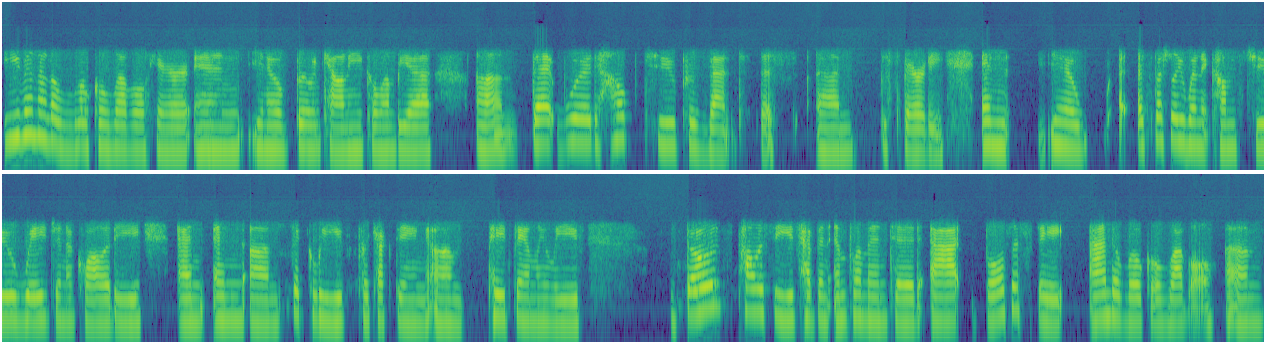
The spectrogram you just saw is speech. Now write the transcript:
even at a local level here in, you know, Boone County, Columbia, um, that would help to prevent this um, disparity. And you know, especially when it comes to wage inequality and and um, sick leave, protecting um, paid family leave, those policies have been implemented at both a state and a local level. Um,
